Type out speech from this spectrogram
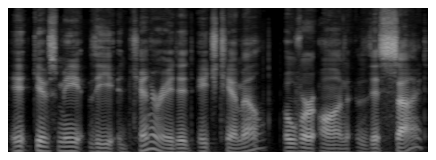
it gives me the generated HTML over on this side,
